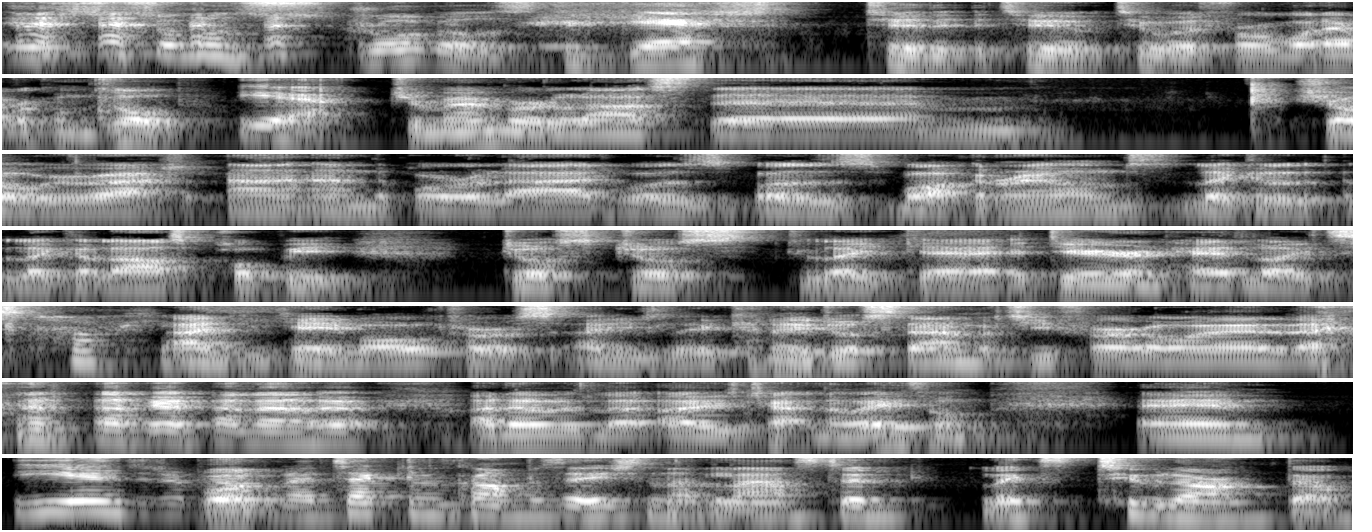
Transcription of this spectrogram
if someone struggles to get to the, to to it for whatever comes up, Yeah. do you remember the last um, show we were at, and, and the poor lad was was walking around like a like a lost puppy, just just like uh, a deer in headlights, Oh, yeah. and he came over to us and he's like, "Can I just stand with you for a while?" and, I, and I was like, I was chatting away to him. Um, He ended up But- having a technical conversation that lasted like too long though.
